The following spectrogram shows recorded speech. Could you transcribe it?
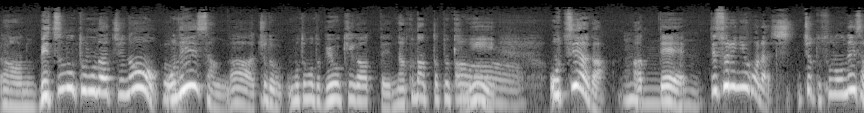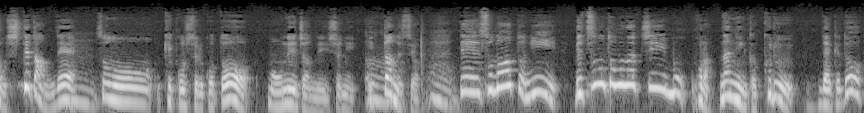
あの別の友達のお姉さんがちょっともともと病気があって亡くなった時に、お通夜があって、うんうんうん。で、それにほら、しちょっとそのお姉さんも知ってたんで、うん。その結婚してることを、もうお姉ちゃんで一緒に行ったんですよ。うんうん。で、その後に別の友達もほら、何人か来るんだけど、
